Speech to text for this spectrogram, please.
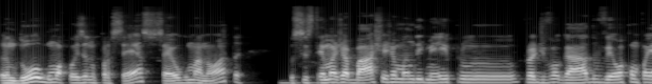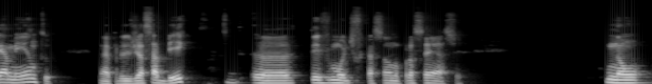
andou alguma coisa no processo, saiu alguma nota, o sistema já baixa e já manda e-mail para o advogado ver o acompanhamento, né, para ele já saber que uh, teve modificação no processo. Não,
